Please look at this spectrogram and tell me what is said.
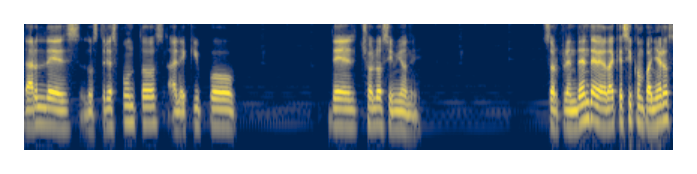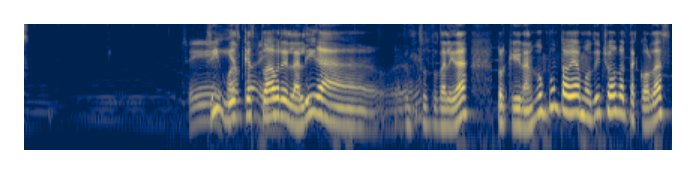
darles los tres puntos al equipo del Cholo Simeone. Sorprendente, ¿verdad que sí, compañeros? Sí, y es que esto abre la liga en su totalidad, porque en algún punto habíamos dicho, Osvaldo, ¿te acordás?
